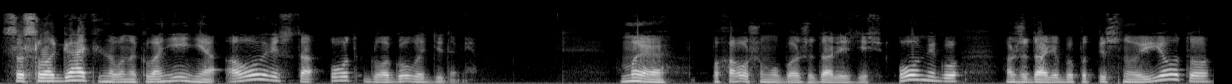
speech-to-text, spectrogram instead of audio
сослагательного наклонения аориста от глагола дидами. Мы по-хорошему бы ожидали здесь омегу, ожидали бы подписную йоту,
